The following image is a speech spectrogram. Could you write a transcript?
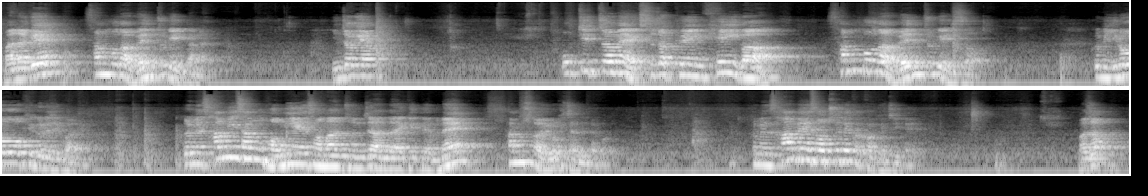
만약에 3보다 왼쪽에 있다면 인정해요. 꼭지점의 x좌표인 k가 3보다 왼쪽에 있어. 그러면 이렇게 그려질 거 아니에요. 그러면 3 이상 범위에서만 존재한다 했기 때문에 함수가 이렇게 잘린다고. 그러면 3에서 최대값 같겠지 이게. 맞아?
